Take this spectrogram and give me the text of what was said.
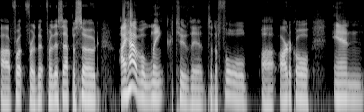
uh, for for the for this episode, I have a link to the to the full uh, article, and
